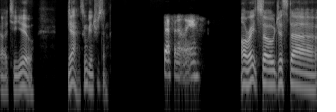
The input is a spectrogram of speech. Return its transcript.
uh, to you. Yeah, it's gonna be interesting. Definitely. All right. So just uh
